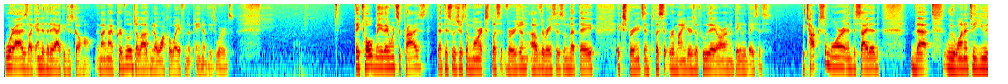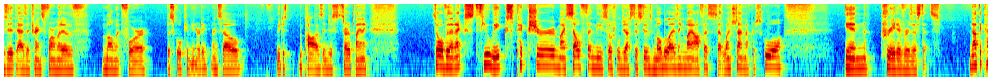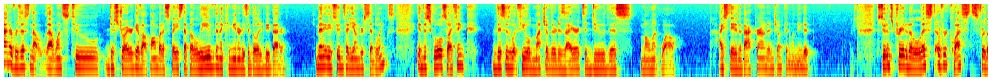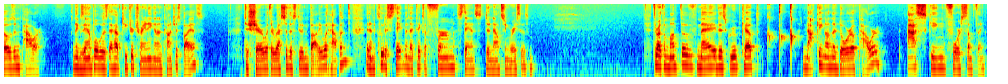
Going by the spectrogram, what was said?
Whereas, like, end of the day, I could just go home. My, my privilege allowed me to walk away from the pain of these words. They told me they weren't surprised that this was just a more explicit version of the racism that they experience, implicit reminders of who they are on a daily basis. We talked some more and decided that we wanted to use it as a transformative moment for the school community. And so we just we paused and just started planning. So over the next few weeks, picture myself and these social justice students mobilizing in my office at lunchtime after school in creative resistance. Not the kind of resistance that, that wants to destroy or give up on, but a space that believed in a community's ability to be better. Many of these students had younger siblings in the school, so I think this is what fueled much of their desire to do this moment well. I stayed in the background and jumped in when needed. Students created a list of requests for those in power. An example was to have teacher training on unconscious bias, to share with the rest of the student body what happened, and include a statement that takes a firm stance denouncing racism. Throughout the month of May, this group kept knocking on the door of power, asking for something.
